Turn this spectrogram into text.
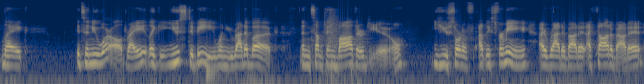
Like, it's a new world, right? Like, it used to be when you read a book and something bothered you, you sort of, at least for me, I read about it, I thought about it,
